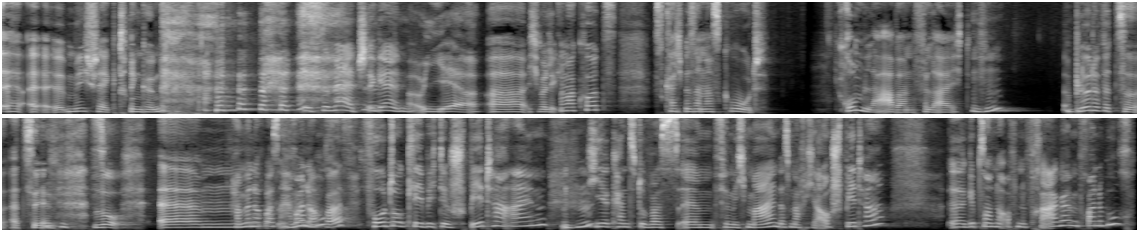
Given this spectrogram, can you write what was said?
äh, äh, Milchshake trinken. It's a match again. oh yeah. Äh, ich überlege noch mal kurz. Was kann ich besonders gut? Rumlabern vielleicht. Blöde Witze erzählen. so. Ähm, Haben wir noch was im Haben wir noch was? Foto klebe ich dir später ein. Hier kannst du was ähm, für mich malen. Das mache ich auch später. Äh, Gibt es noch eine offene Frage im Freundebuch?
